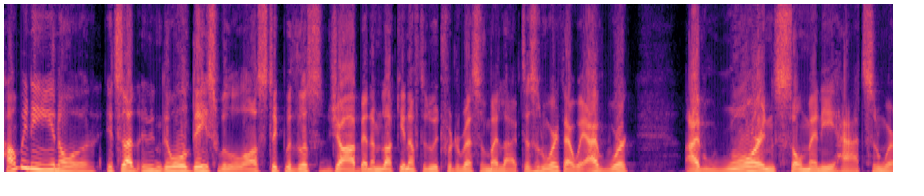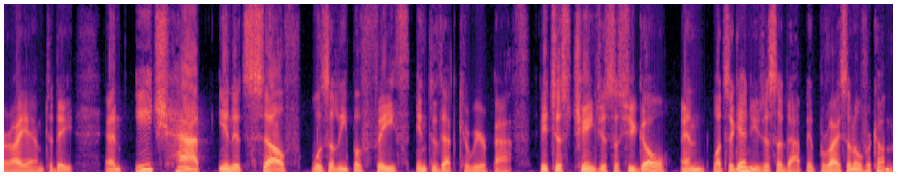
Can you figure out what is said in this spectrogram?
How many, you know, it's not in the old days, we'll I'll stick with this job and I'm lucky enough to do it for the rest of my life. It doesn't work that way. I've worked, I've worn so many hats and where I am today. And each hat in itself was a leap of faith into that career path. It just changes as you go. And once again, you just adapt, improvise, and overcome.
